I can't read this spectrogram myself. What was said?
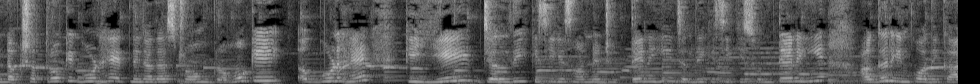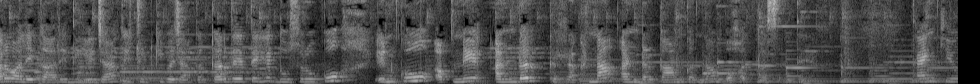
नक्षत्रों के गुण हैं, इतने ज़्यादा स्ट्रॉन्ग ग्रहों के गुण हैं कि ये जल्दी किसी के सामने झुकते नहीं, जल्दी किसी की सुनते नहीं। अगर इनको अधिकार वाले कार्य दिए जाए तो ये चुटकी बजाकर कर देते हैं। दूसरों को, इनको अपने अंडर रखना, अंडर काम करना बहुत पसंद है। थैंक यू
